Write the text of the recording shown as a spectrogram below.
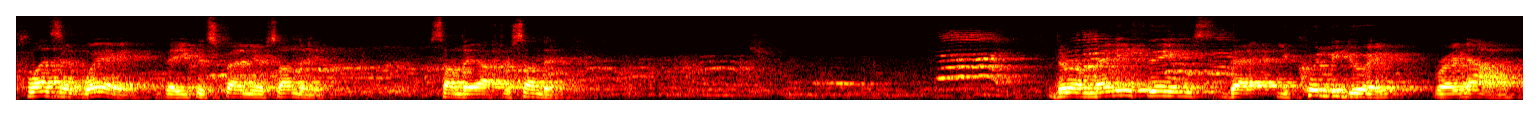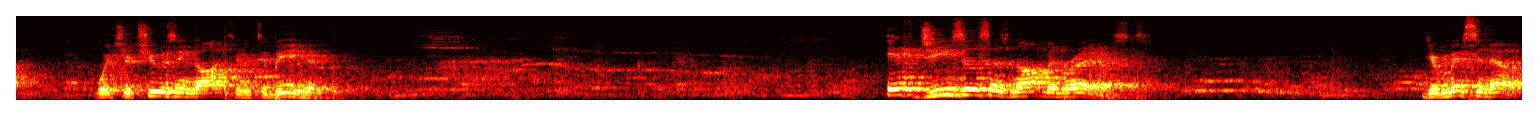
pleasant way that you could spend your Sunday, Sunday after Sunday. There are many things that you could be doing right now, which you're choosing not to, to be here. If Jesus has not been raised, you're missing out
